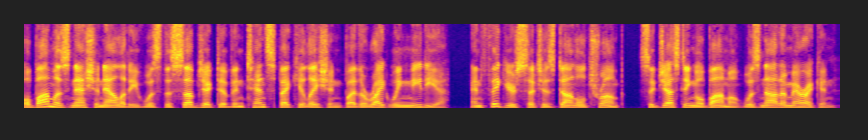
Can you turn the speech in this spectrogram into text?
Obama's nationality was the subject of intense speculation by the right wing media, and figures such as Donald Trump, suggesting Obama was not American.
